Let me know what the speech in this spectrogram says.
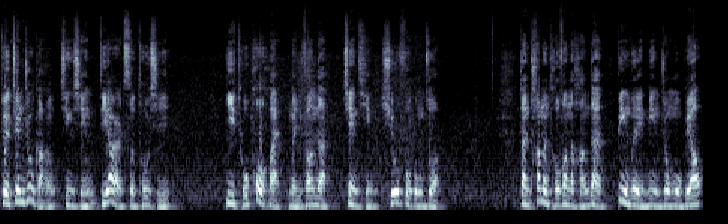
对珍珠港进行第二次偷袭，意图破坏美方的舰艇修复工作，但他们投放的航弹并未命中目标。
